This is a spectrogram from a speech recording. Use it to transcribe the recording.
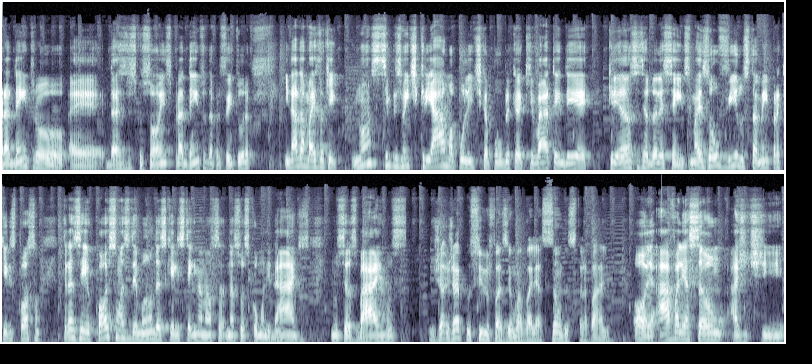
para dentro é, das discussões, para dentro da prefeitura, e nada mais do que não simplesmente criar uma política pública que vai atender crianças e adolescentes, mas ouvi-los também para que eles possam trazer quais são as demandas que eles têm na nossa, nas suas comunidades, nos seus bairros. Já, já é possível fazer uma avaliação desse trabalho? Olha, a avaliação a gente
